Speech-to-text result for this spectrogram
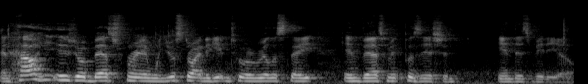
and how he is your best friend when you're starting to get into a real estate investment position in this video.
